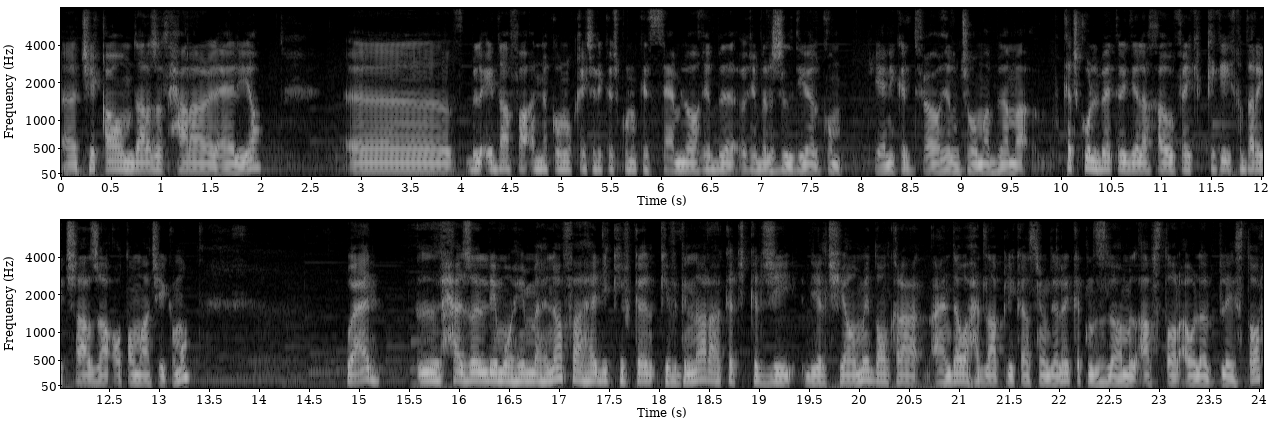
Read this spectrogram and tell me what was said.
آه تيقاوم درجة الحرارة العالية. آه بالإضافة انكم الوقيته اللي كتكونوا كتستعملوها غير غير بالرجل ديالكم يعني كتدفعوها غير نتوما بلا ما كتكون la batterie ديالها خاويه كيقدر يتشارجا automatiquement وعاد الحاجة اللي مهمة هنا فهذه كيف كيف قلنا راه كتجي ديال شياومي donc راه عندها واحد l'application ديالها كتنزلوها من ال App Store أو ال Play Store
